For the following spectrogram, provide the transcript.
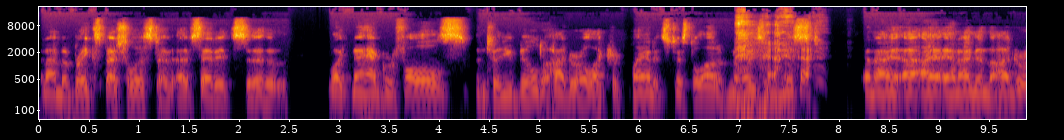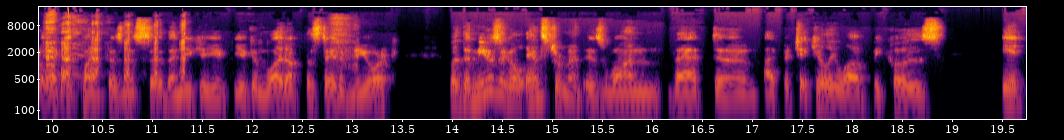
And I'm a brake specialist. I've, I've said it's uh, like Niagara Falls until you build a hydroelectric plant. It's just a lot of noise and mist. and I, I, and I'm in the hydroelectric plant business. So then you can, you, you can light up the state of New York. But the musical instrument is one that uh, I particularly love because it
